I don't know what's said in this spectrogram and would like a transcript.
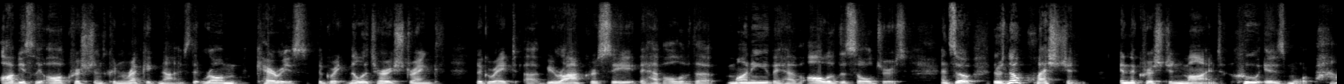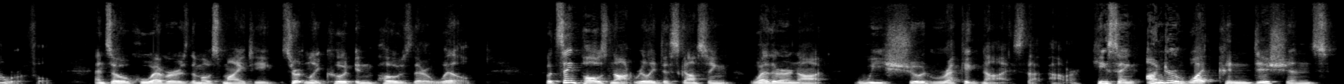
Obviously, all Christians can recognize that Rome carries the great military strength, the great uh, bureaucracy, they have all of the money, they have all of the soldiers. And so there's no question in the Christian mind who is more powerful. And so whoever is the most mighty certainly could impose their will. But St. Paul is not really discussing whether or not we should recognize that power. He's saying, under what conditions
